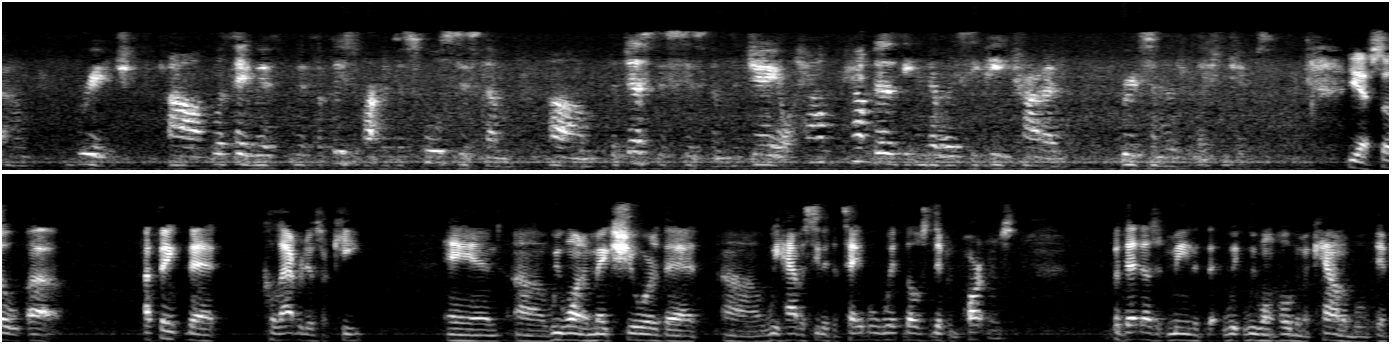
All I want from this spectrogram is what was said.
um, bridged? Um, let's say with with the police department, the school system, um, the justice system, the jail. How how does the NAACP try to bridge some of those relationships? Yeah. So uh, I think that collaboratives are key and uh, we want to make sure that uh, we have a seat at the table with those different partners. But that doesn't mean that, we, we won't hold them accountable if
